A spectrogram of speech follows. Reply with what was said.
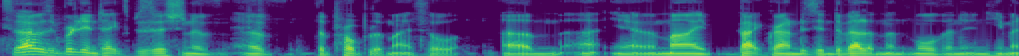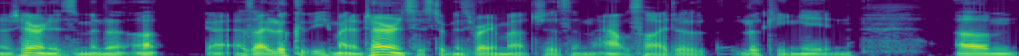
So that was a brilliant exposition of, of the problem. I thought, um, uh, you know, my background is in development more than in humanitarianism, and uh, as I look at the humanitarian system, is very much as an outsider looking in. Um,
